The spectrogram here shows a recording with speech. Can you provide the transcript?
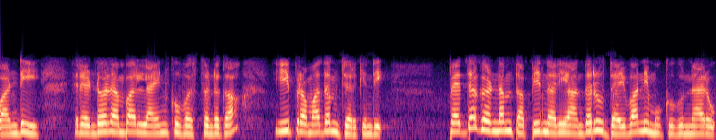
బండి రెండో నెంబర్ లైన్కు వస్తుండగా ఈ ప్రమాదం జరిగింది. పెద్ద గండం తప్పిందని అందరూ దైవాన్ని మొక్కుకున్నారు.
